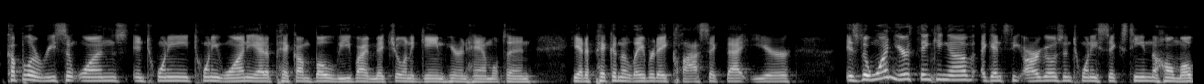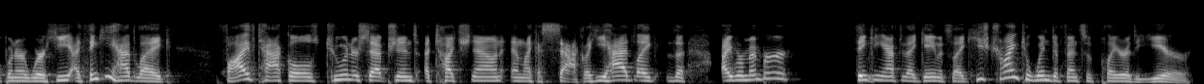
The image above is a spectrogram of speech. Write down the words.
A couple of recent ones in 2021. He had a pick on Bo Levi Mitchell in a game here in Hamilton. He had a pick in the Labor Day Classic that year. Is the one you're thinking of against the Argos in 2016 the home opener where he I think he had like five tackles, two interceptions, a touchdown, and like a sack. Like he had like the I remember thinking after that game, it's like he's trying to win defensive player of the year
